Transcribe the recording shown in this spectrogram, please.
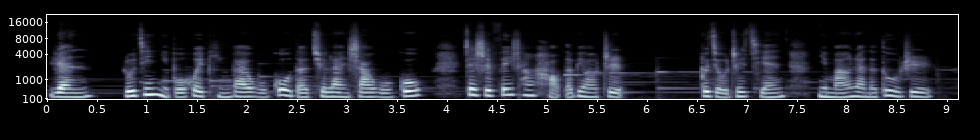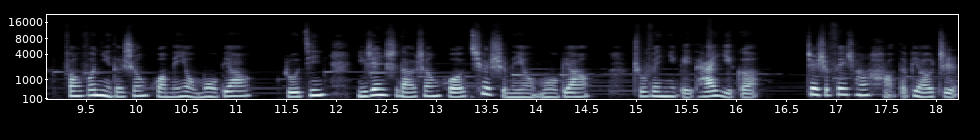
人，如今你不会平白无故的去滥杀无辜，这是非常好的标志。不久之前，你茫然的度日，仿佛你的生活没有目标。如今，你认识到生活确实没有目标，除非你给他一个，这是非常好的标志。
